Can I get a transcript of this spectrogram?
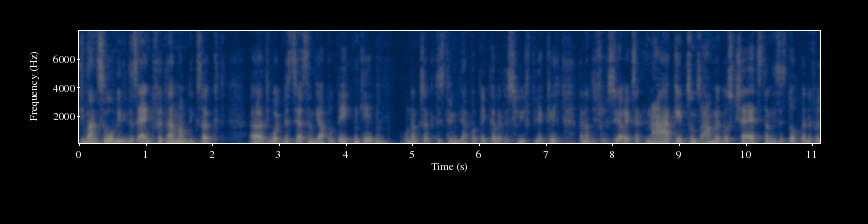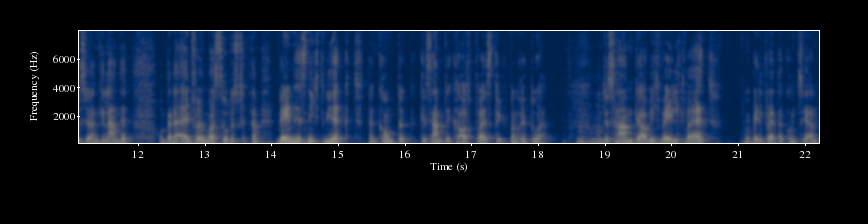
die waren so, wie die das eingeführt haben, haben die gesagt, die wollten das zuerst an die Apotheken geben und haben gesagt, das kriegen die Apotheker, weil das hilft wirklich. Dann haben die Friseure gesagt, na, gebt uns einmal was Gescheites, dann ist es doch bei den Friseuren gelandet. Und bei der Einführung war es so, dass sie gesagt haben, wenn es nicht wirkt, dann kommt der gesamte Kaufpreis, kriegt man Retour. Und das haben, glaube ich, weltweit, ein weltweiter Konzern,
